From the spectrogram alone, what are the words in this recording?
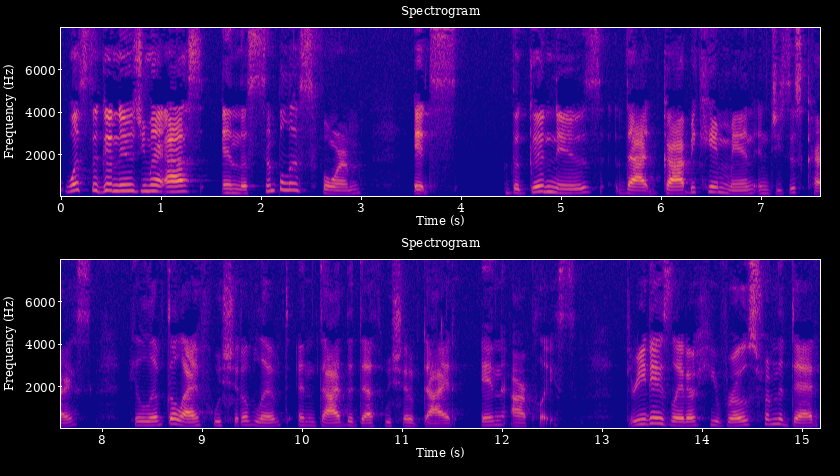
What's the good news, you might ask? In the simplest form, it's the good news that God became man in Jesus Christ. He lived the life we should have lived and died the death we should have died in our place. Three days later, he rose from the dead,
